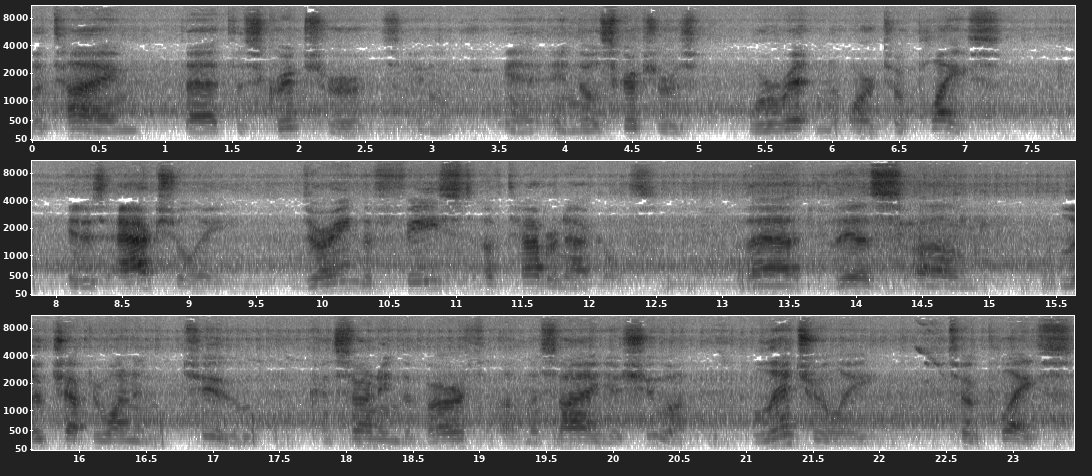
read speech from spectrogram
the time that the scriptures, in, in, in those scriptures, were written or took place. It is actually during the Feast of Tabernacles that this um, Luke chapter 1 and 2 concerning the birth of Messiah Yeshua literally took place.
